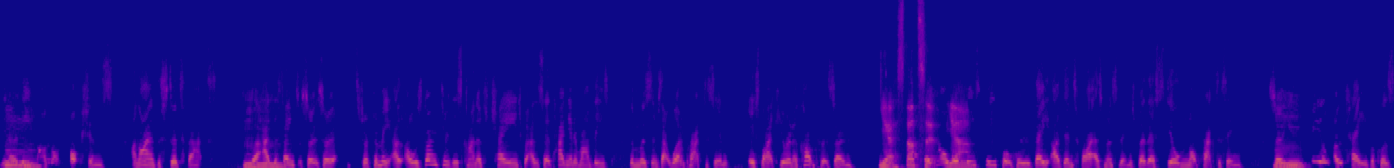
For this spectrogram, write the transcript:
You know these Mm. are not options. And i understood that But at the Mhm. same so so so for me, I, I was going through this kind of change, but as I said, hanging around these the Muslims that weren't practicing, it's like you're in a comfort zone. Yes, that's So it. Yeah. these people who they identify as Muslims, but they're still not practicing. So you Mm. feel okay because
